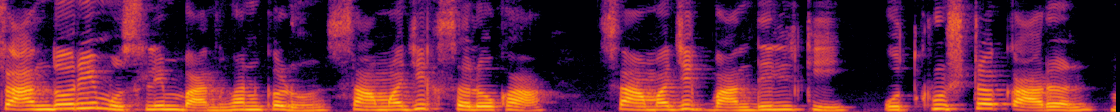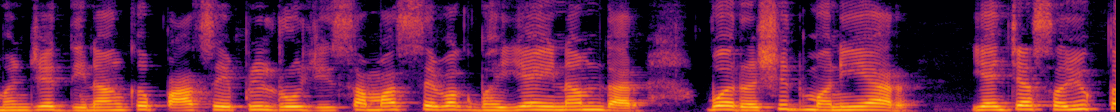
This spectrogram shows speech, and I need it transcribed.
चांदोरी मुस्लिम बांधवांकडून सामाजिक सलोखा सामाजिक बांधिलकी उत्कृष्ट कारण म्हणजे दिनांक पाच एप्रिल रोजी समाजसेवक भैया इनामदार व रशीद मनियार यांच्या संयुक्त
